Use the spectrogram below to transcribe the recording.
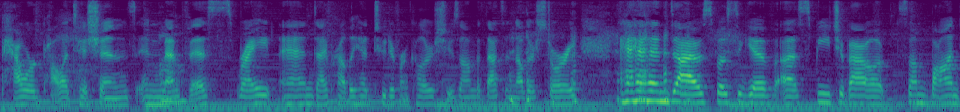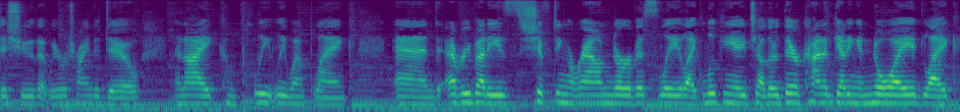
powered politicians in uh-huh. Memphis, right? And I probably had two different color shoes on, but that's another story. and I was supposed to give a speech about some bond issue that we were trying to do, and I completely went blank. And everybody's shifting around nervously, like looking at each other. They're kind of getting annoyed, like,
